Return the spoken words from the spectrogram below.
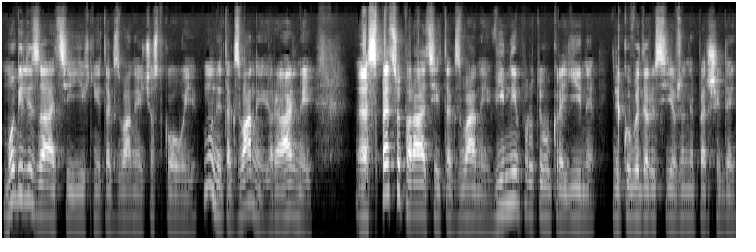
мобілізації їхньої так званої часткової, ну не так званої, реальної, е, спецоперації так званої, війни проти України, яку веде Росія вже не перший день.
